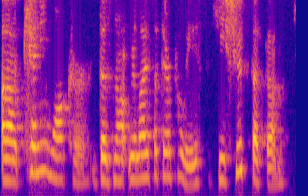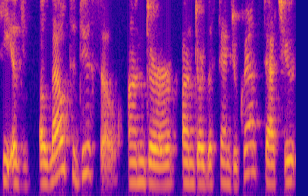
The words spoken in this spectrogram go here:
Uh, Kenny Walker does not realize that they're police. He shoots at them. He is allowed to do so under under the stand your ground statute.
